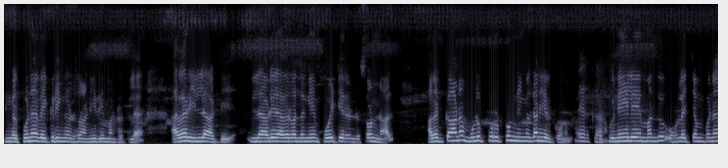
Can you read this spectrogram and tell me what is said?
நீங்கள் புனை வைக்கிறீங்கன்னு சொன்ன நீதிமன்றத்தில் அவர் இல்லாட்டி இல்லாட்டி அவர் வந்து எங்கேயும் போயிட்டீர் என்று சொன்னால் அதற்கான முழு பொறுப்பும் நீங்கள் தான் இருக்கணும். புனேலேயும் வந்து ஒரு லட்சம் புனை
